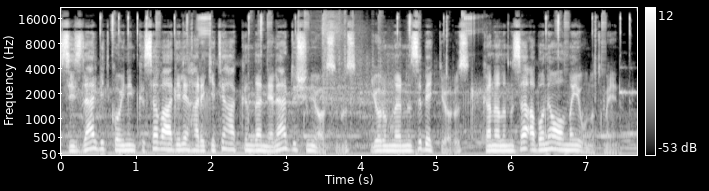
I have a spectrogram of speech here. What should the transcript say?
Sizler Bitcoin'in kısa vadeli hareketi hakkında neler düşünüyorsunuz? Yorumlarınızı bekliyoruz. Kanalımıza abone olmayı unutmayın.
